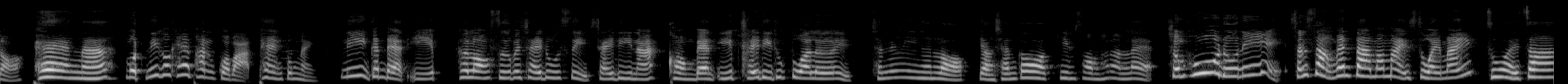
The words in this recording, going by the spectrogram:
หรอ แพงนะ หมดนี่ก็แค่พันกว่าบาทแพงตรงไหน นี่กันแดดอีฟ เธอลองซื้อไปใช้ดูสิ ใช้ดีนะ ของแบรนด์อีฟใช้ดีทุกตัวเลย ฉันไม่มีเงินหรอก อย่างฉันก็ครีมซองเท่านั้นแหละ ชมพู่ดูนี่ ฉันสั่งแว่นตามาใหม่สวยไหม สวยจัง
